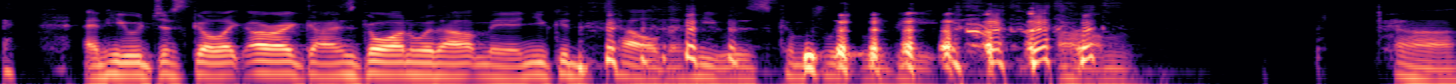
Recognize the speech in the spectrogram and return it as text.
and he would just go like all right guys go on without me and you could tell that he was completely beat um, uh,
